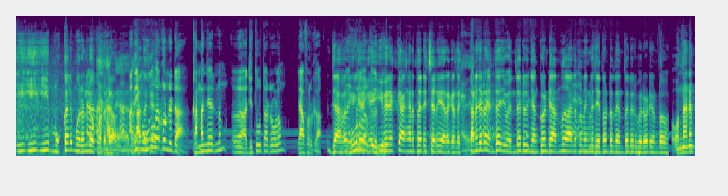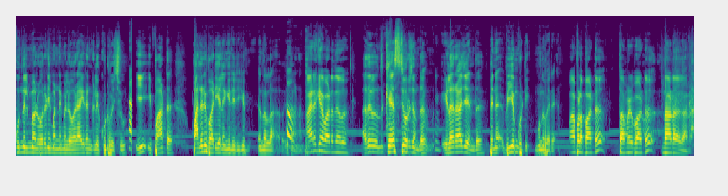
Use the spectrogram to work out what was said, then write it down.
ഈ ഈ ഈ മുക്കലും മുരളിലും ഒക്കെ ഉണ്ടല്ലോ. അത് ഈ മൂന്ന് പേർക്കുണ്ട് കേട്ടാ കണ്ണൻചേട്ടനും അജിത് അജിത്ത് കൂത്താട്ടോളം ജാഫർക്ക. ഇവരൊക്കെ അങ്ങനത്തെ ഒരു ചെറിയ ഇറക്കുണ്ട്. കാരണം ചേട്ടാ എന്താ എന്തൊരു ഞങ്ങൾക്ക് വേണ്ടി അന്ന് കാലത്ത് നിങ്ങൾ ചെയ്തോണ്ടിരുന്ന എന്തെങ്കിലും ഒരു പരിപാടി ഉണ്ടോ? ഒന്നാനം കുന്നിൽമേൽ ഓരണി മണ്ണിന്മേൽ ഓരായിരം കിളി കൂടുവച്ചു. ഈ ഈ പാട്ട് പലരും പാടിയാൽ എങ്ങനെ ഇരിക്കും എന്നുള്ള ഇതാണ്. ആരൊക്കെയാ പാടുന്നത് അത്? കെ എസ് ജോർജ് ഉണ്ട് ഇളരാജ ഉണ്ട് പിന്നെ വി എം കുട്ടി മൂന്ന് പേര്. മാപ്പിളപ്പാട്ട് തമിഴ് പാട്ട് നാടകഗാനം.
